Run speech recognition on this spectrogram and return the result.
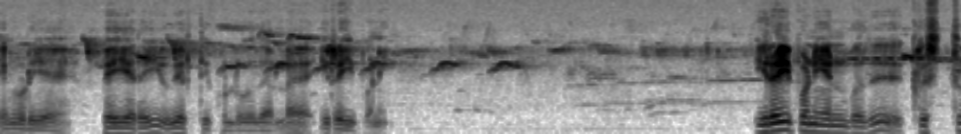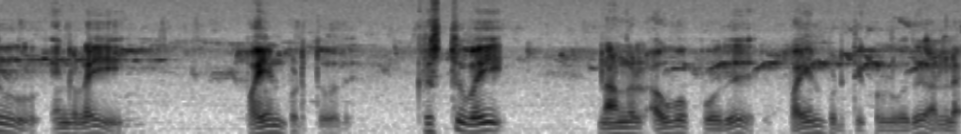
எங்களுடைய பெயரை உயர்த்தி கொள்வதல்ல இறைப்பணி இறைப்பணி என்பது கிறிஸ்து எங்களை பயன்படுத்துவது. கிறிஸ்துவை நாங்கள் அவ்வப்போது பயன்படுத்திக் கொள்வது அல்ல.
